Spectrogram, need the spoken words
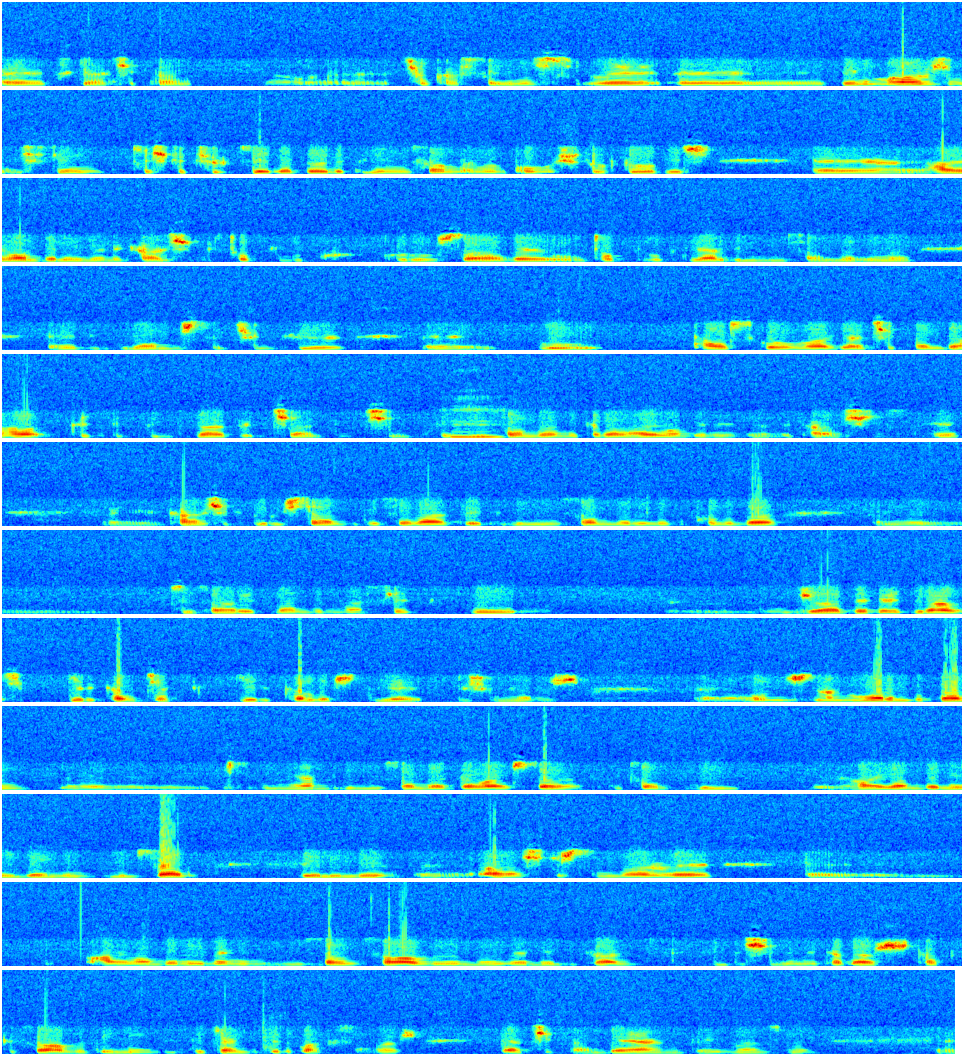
evet gerçekten e, çok hastaymış ve e, benim arzum isteğim keşke Türkiye'de böyle bilim insanlarının oluşturduğu bir e, hayvan deneylerine karşı bir topluluk kurulsa ve o topluluk diğer bilim insanlarını e, bilgilendirse. Çünkü e, bu tarz konular gerçekten daha teknik bilgiler de içerdiği için hı insanlar ne kadar hayvan deneylerine karşı diye e, karşı duruş sergileseler de bilim insanlarını bu konuda e, cesaretlendirmezsek bu e, mücadele birazcık geri kalacak, geri kalır diye düşünüyoruz. E, o yüzden umarım buradan e, dinleyen bilim insanlar da varsa lütfen bilim e, hayvan deneylerinin bilimsel yönünü e, araştırsınlar ve e, hayvan deneylerinin insan sağlığını ve medikal bilişine ne kadar katkı sağladığını biz de kendileri baksınlar. Gerçekten değer mi değmez mi? E,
